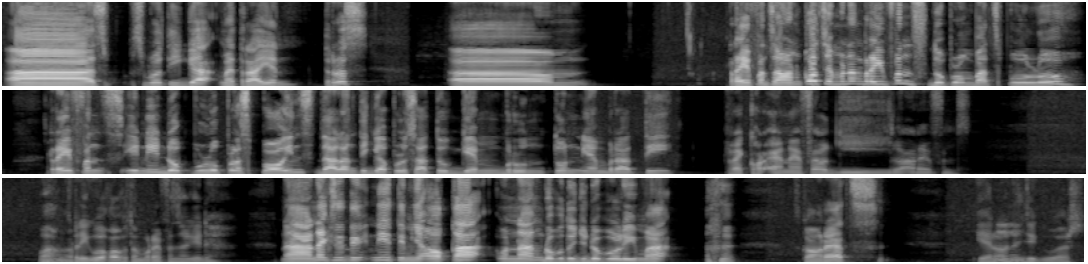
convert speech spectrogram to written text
Eh 10-3 Matt Ryan. Terus em Ravens lawan Colts yang menang Ravens 24-10. Ravens ini 20 plus points dalam 31 game beruntun yang berarti rekor NFL gila Ravens. Wah, ngeri gua kalau ketemu Ravens lagi deh. Nah, next ini, ini timnya Oka menang 27-25. Congrats. Ya lawannya Hmm. Jaguars.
